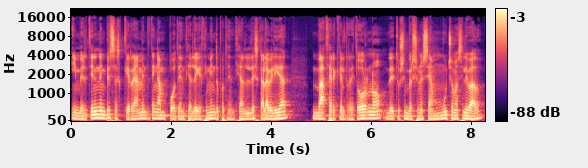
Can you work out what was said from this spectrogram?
invertir en empresas que realmente tengan potencial de crecimiento, potencial de escalabilidad, va a hacer que el retorno de tus inversiones sea mucho más elevado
